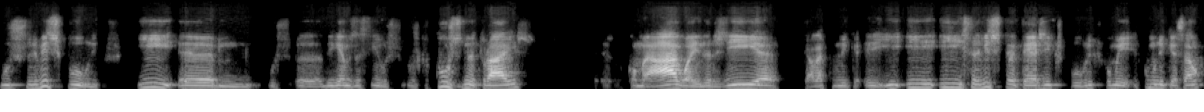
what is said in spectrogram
os serviços públicos e, um, os, uh, digamos assim, os, os, recursos naturais, como a água, a energia, e, e, e serviços estratégicos públicos, como a comunicação,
